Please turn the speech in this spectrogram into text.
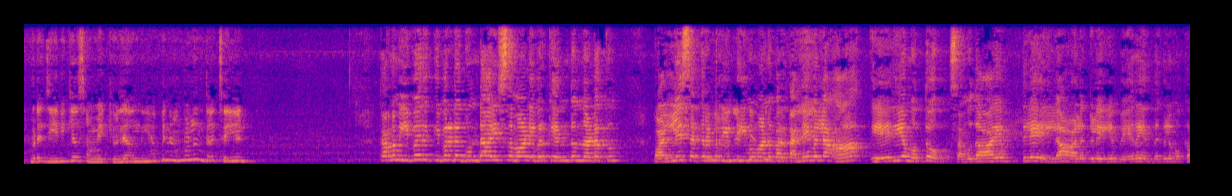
ഇവിടെ ജീവിക്കാൻ സമ്മതിക്കൂല. അപ്പൊ നമ്മൾ എന്താ ചെയ്യാൻ? കാരണം ഇവർ ഇവരുടെ ഗുണ്ടായുസമാണ് ഇവർക്ക് എന്തും നടക്കും. പള്ളി സെക്രട്ടറി ടീമുമാണ്. പറ തന്നെയുമല്ല ആ ഏരിയ മൊത്തവും സമുദായത്തിലെ എല്ലാ ആളുകളെയും വേറെ എന്തെങ്കിലും ഒക്കെ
